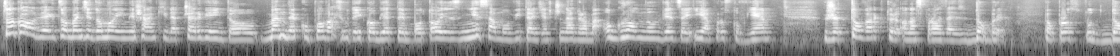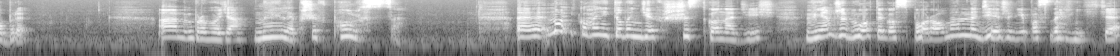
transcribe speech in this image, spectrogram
Cokolwiek, co będzie do mojej mieszanki na czerwień, to będę kupować u tej kobiety, bo to jest niesamowita dziewczyna, która ma ogromną wiedzę i ja po prostu wiem, że towar, który ona sprowadza jest dobry. Po prostu dobry. A bym powiedziała, najlepszy w Polsce. E, No i kochani, to będzie wszystko na dziś. Wiem, że było tego sporo. Mam nadzieję, że nie posnęliście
